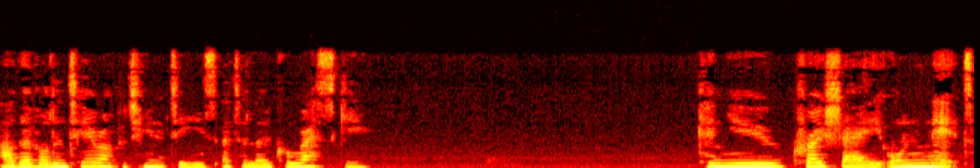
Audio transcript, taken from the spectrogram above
Are there volunteer opportunities at a local rescue? Can you crochet or knit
